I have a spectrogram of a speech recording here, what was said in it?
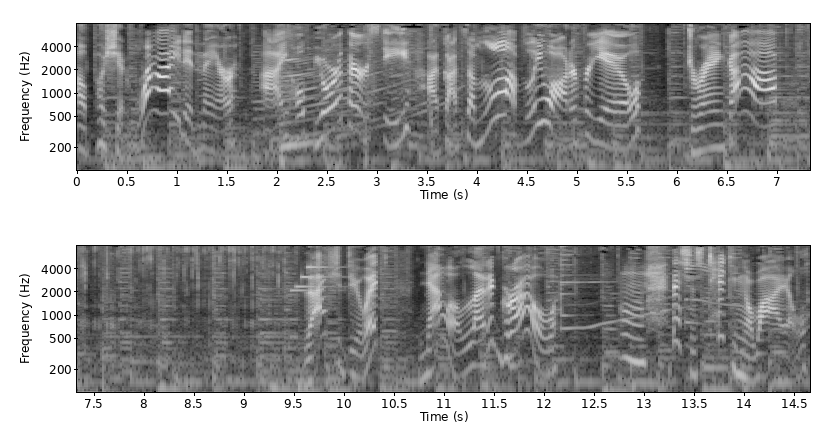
I'll push it right in there. I hope you're thirsty. I've got some lovely water for you. Drink up. That should do it. Now I'll let it grow. Mm, this is taking a while.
